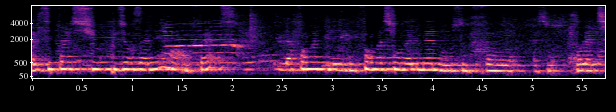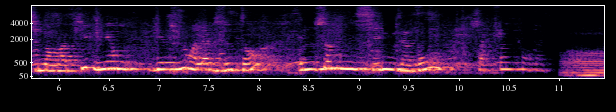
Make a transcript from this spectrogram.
elle s'étale sur plusieurs années en fait. La les, formations en elles-mêmes se font, elles sont relativement rapides, mais il y a toujours un laps de temps. Nous sommes initiés, nous avons chaque fin de formation.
